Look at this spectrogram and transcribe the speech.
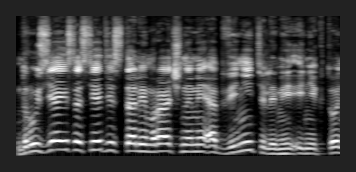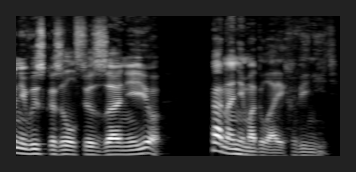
Друзья и соседи стали мрачными обвинителями, и никто не высказался за нее. Она не могла их винить.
